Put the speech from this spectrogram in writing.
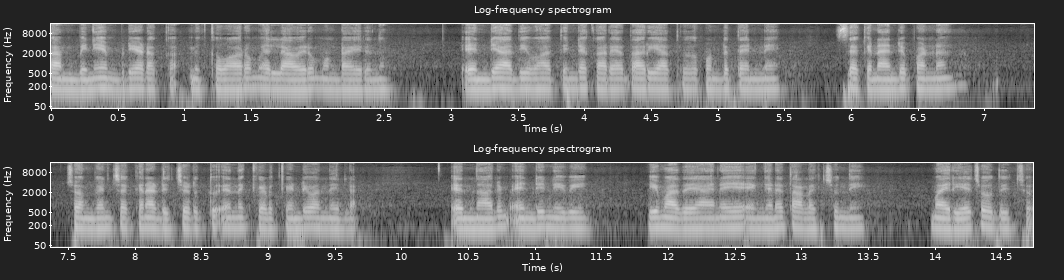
കമ്പനി എം ഡി അടക്കം മിക്കവാറും എല്ലാവരും ഉണ്ടായിരുന്നു. എന്റെ ആദിവാഹത്തിന്റെ കറ അറിയാത്തത് കൊണ്ട് തന്നെ സെക്കൻഡ് ഹാൻഡ് പെണ്ണ് ചൊങ്കൻ ചക്കൻ അടിച്ചെടുത്തു എന്ന് കേൾക്കേണ്ടി വന്നില്ല. എന്നാലും എന്റെ നിവി ഈ മതയാനയെ എങ്ങനെ തളച്ചു നീ? മരിയ ചോദിച്ചു.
